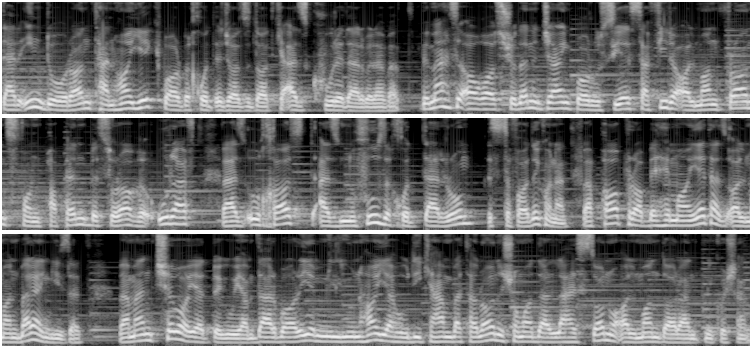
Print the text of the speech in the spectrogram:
در این دوران تنها یک بار به خود اجازه داد که از کوره در برود. به محض آغاز شدن جنگ با روسیه سفیر آلمان فرانس فون پاپن به سراغ او رفت و از او خواست از نفوذ خود در روم استفاده کند و پاپ را به حمایت از آلمان برانگیزد. و من چه باید بگویم درباره میلیون ها یهودی که هموطنان شما در لهستان و آلمان دارند می‌کشند.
